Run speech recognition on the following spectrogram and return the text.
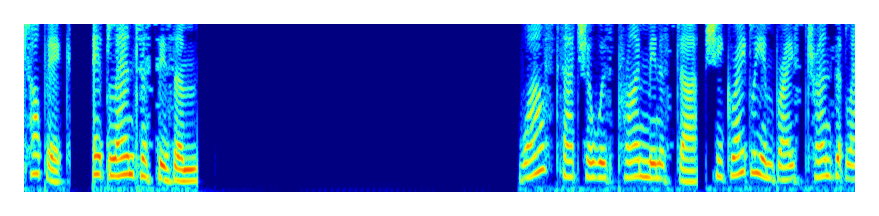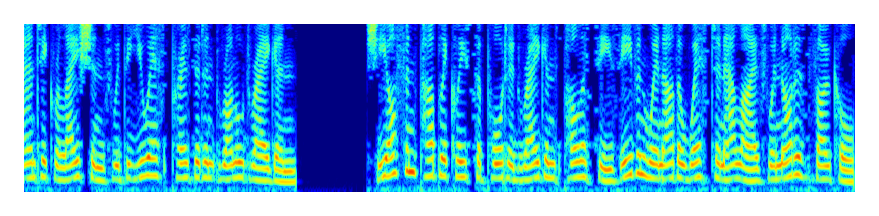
Topic: Atlanticism. Whilst Thatcher was Prime Minister, she greatly embraced transatlantic relations with the U.S. President Ronald Reagan. She often publicly supported Reagan's policies even when other Western allies were not as vocal.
